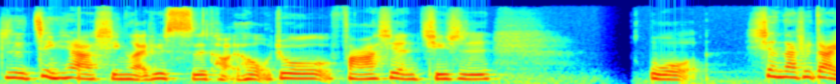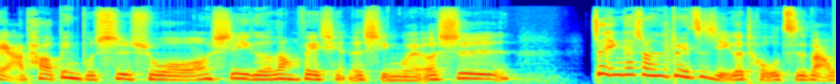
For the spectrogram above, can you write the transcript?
就是静下心来去思考以后，我就发现其实我现在去戴牙套，并不是说是一个浪费钱的行为，而是。这应该算是对自己一个投资吧，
